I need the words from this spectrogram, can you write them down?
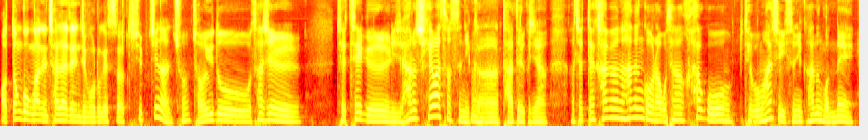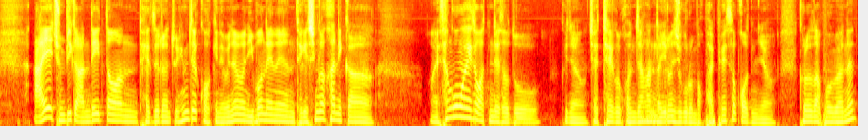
어떤 공간을 찾아야 되는지 모르겠어. 쉽진 않죠. 저희도 사실 재택을 이제 하루씩 해왔었으니까 다들 그냥 아, 재택하면 하는 거라고 생각하고 또 대부분 할 수 있으니까 하는 건데 아예 준비가 안 돼 있던 데들은 좀 힘들 것 같긴 해요. 왜냐면 이번에는 되게 심각하니까 상공회의소 같은 데서도 그냥 재택을 권장한다 음. 이런 식으로 막 발표했었거든요. 그러다 보면은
